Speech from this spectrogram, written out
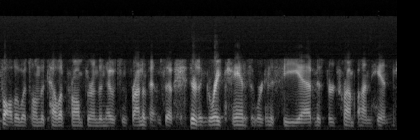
follow what's on the teleprompter and the notes in front of him. So there's a great chance that we're going to see uh, Mr. Trump unhinged.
